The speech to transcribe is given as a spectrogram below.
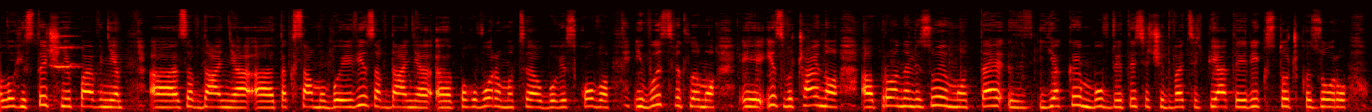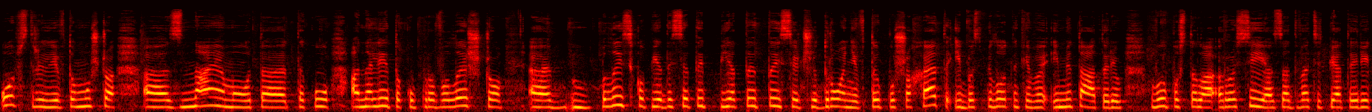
логістичні певні е, завдання, е, так само бойові завдання. Е, Поговоримо це обов'язково і висвітлимо. І, звичайно, е, проаналізуємо те, яким був 2025 рік з точки зору зору обстрілів, тому що е, знаємо, от е, таку аналітику провели, що е, близько 55 тисяч дронів типу шахет і безпілотників імітаторів випустила Росія за 25 рік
